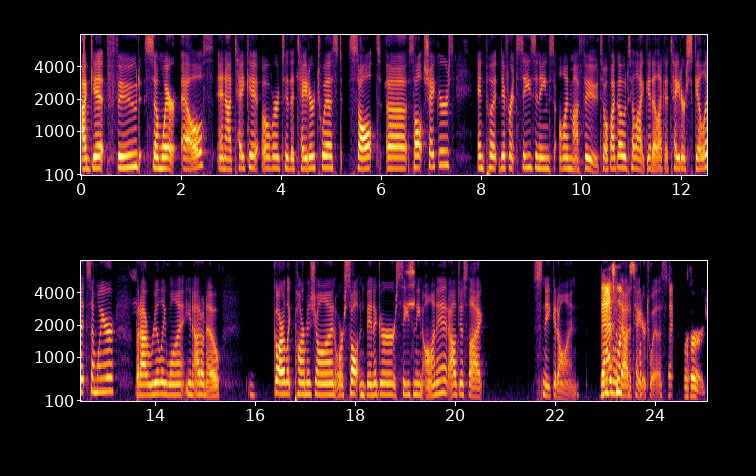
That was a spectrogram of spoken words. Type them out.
I get food somewhere else and I take it over to the tater twist salt uh salt shakers and put different seasonings on my food. So if I go to like get a like a tater skillet somewhere, but I really want, you know, I don't know, garlic parmesan or salt and vinegar seasoning on it, I'll just like sneak it on. That's even without a tater twist. I've ever heard.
